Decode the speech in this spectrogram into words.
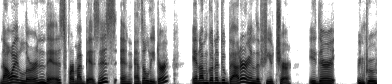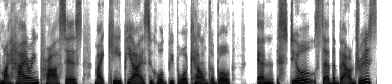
Now I learned this for my business and as a leader, and I'm going to do better in the future. Either improve my hiring process, my KPIs to hold people accountable, and still set the boundaries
